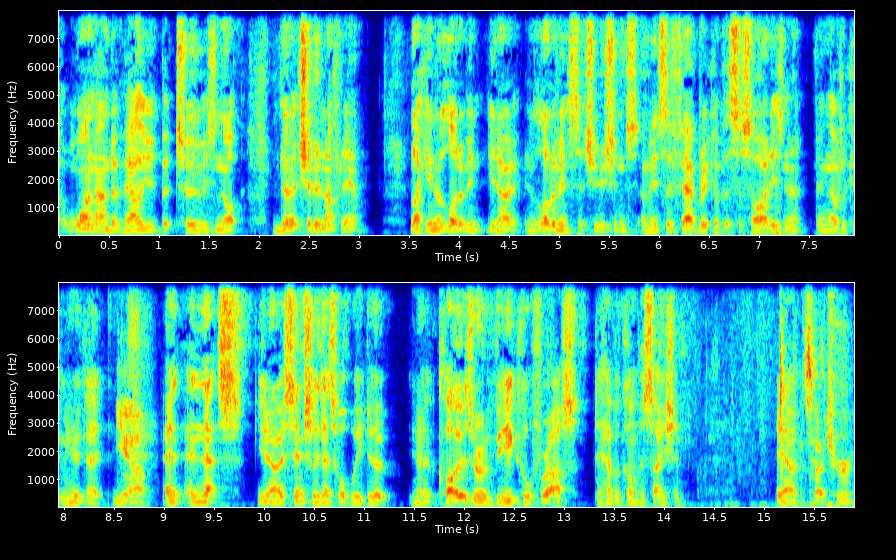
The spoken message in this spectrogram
one undervalued, but two is not nurtured enough now. Like in a lot of, in, you know, in a lot of institutions, I mean, it's the fabric of the society, isn't it? Being able to communicate, Yeah. and and that's you know, essentially that's what we do. You know, clothes are a vehicle for us to have a conversation. You know, It's so true.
